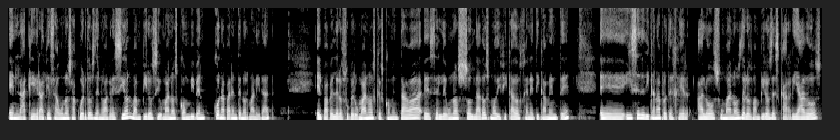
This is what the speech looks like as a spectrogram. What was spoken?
en la que gracias a unos acuerdos de no agresión, vampiros y humanos conviven con aparente normalidad el papel de los superhumanos que os comentaba es el de unos soldados modificados genéticamente eh, y se dedican a proteger a los humanos de los vampiros descarriados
